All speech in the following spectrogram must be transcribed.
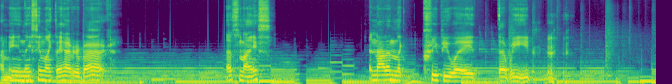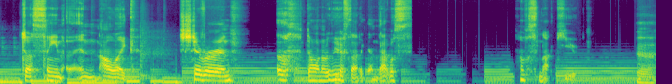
I mean, they seem like they have your back. That's nice. And not in the creepy way that we just seen and I'll like shiver and ugh, don't want to relive that again. That was that was not cute. Uh,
